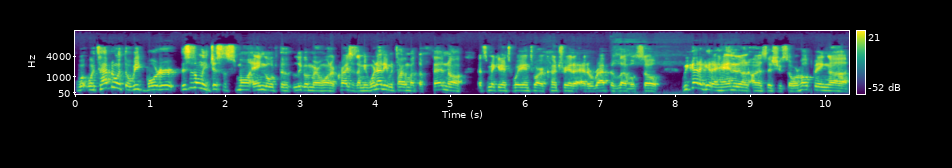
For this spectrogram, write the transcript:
what, what's happened with the weak border, this is only just a small angle of the legal marijuana crisis. I mean, we're not even talking about the fentanyl that's making its way into our country at a, at a rapid level. So we got to get a handle on, on this issue. So we're hoping uh,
